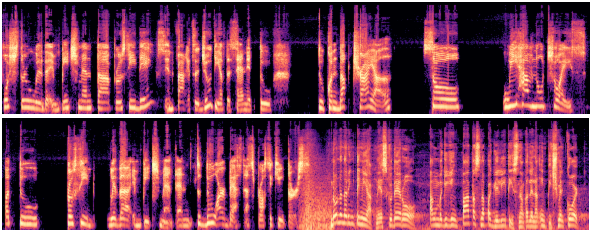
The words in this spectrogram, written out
push through with the impeachment uh, proceedings. In fact, it's a duty of the Senate to to conduct trial. So we have no choice but to proceed with the impeachment and to do our best as prosecutors. Noon na rin tiniyak ni Escudero ang magiging patas na paglilitis ng kanilang impeachment court.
